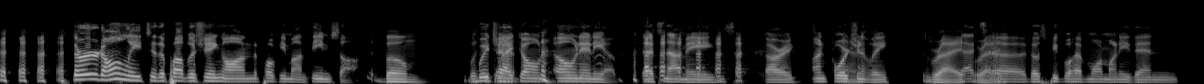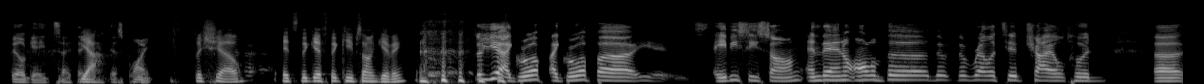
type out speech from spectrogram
Third only to the publishing on the Pokemon theme song, Boom. Which I don't own any of. That's not me. Sorry. Unfortunately, Right. that's right. uh, those people have more money than Bill Gates. I think Yeah. at this point. For show. It's the gift that keeps on giving. So yeah, I grew up. I grew up uh, ABC song, and then all of the the, the relative childhood uh,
